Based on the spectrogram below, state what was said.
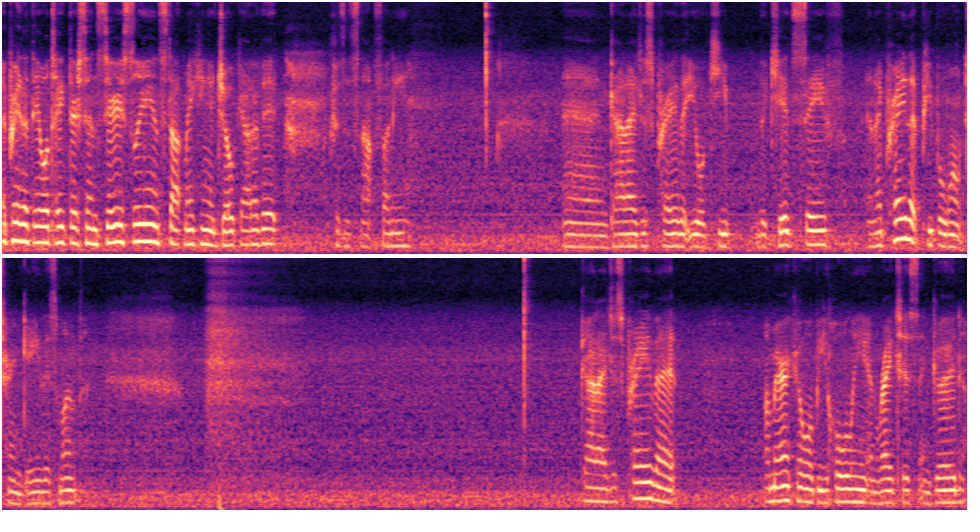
I pray that they will take their sin seriously and stop making a joke out of it because it's not funny. And God, I just pray that you will keep the kids safe. And I pray that people won't turn gay this month. God, I just pray that America will be holy and righteous and good.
